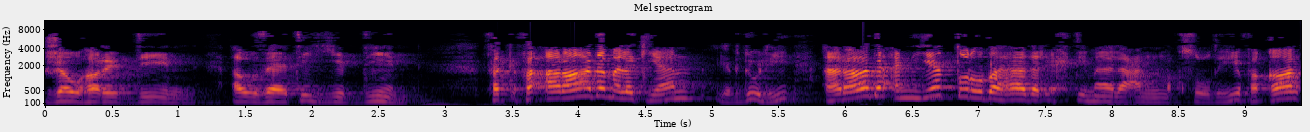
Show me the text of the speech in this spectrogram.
جوهر الدين أو ذاتي الدين. فأراد ملكيان يبدو لي أراد أن يطرد هذا الاحتمال عن مقصوده فقال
